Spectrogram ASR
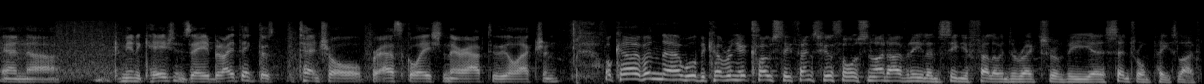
and communications aid, but I think there's potential for escalation there after the election. Okay, Ivan, uh, we'll be covering it closely. Thanks for your thoughts tonight. Ivan Eland, Senior Fellow and Director of the uh, Centre on Peace Life.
